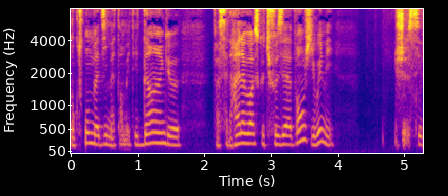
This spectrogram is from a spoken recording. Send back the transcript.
Donc, tout le monde m'a dit, mais attends, mais t'es dingue. Enfin, ça n'a rien à voir avec ce que tu faisais avant. Je dis, oui, mais je sais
